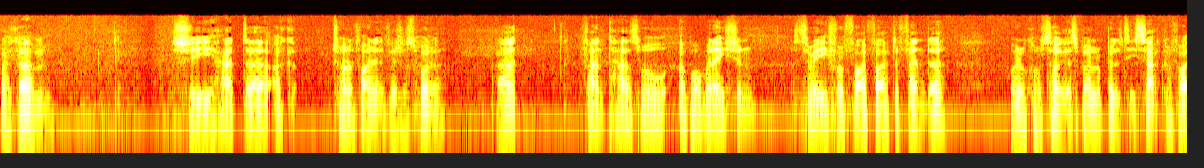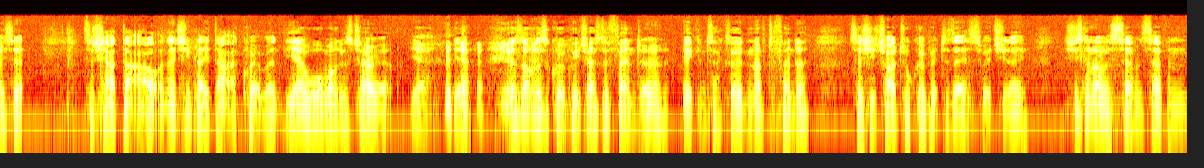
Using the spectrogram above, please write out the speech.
Like um, she had uh, I'm trying to find it in Visual Spoiler. Uh, Phantasmal Abomination, three for a five-five defender. When it comes to target spell ability, sacrifice it. So she had that out, and then she played that equipment. Yeah, Warmonger's Chariot. Yeah. Yeah, as long as a quick creature has defender, it can attack so it didn't have defender. So she tried to equip it to this, which you know she's gonna have a seven seven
